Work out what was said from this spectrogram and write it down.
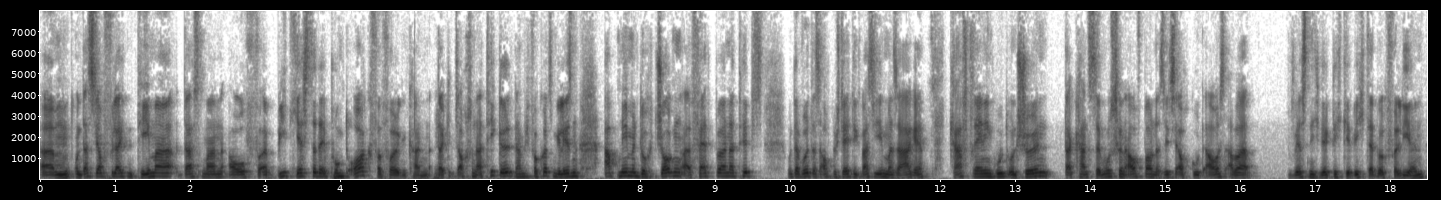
Ähm, und das ist ja auch vielleicht ein Thema, das man auf äh, beatyesterday.org verfolgen kann. Da gibt es auch so einen Artikel, da habe ich vor kurzem gelesen, Abnehmen durch Joggen, äh, Fatburner-Tipps. Und da wurde das auch bestätigt, was ich immer sage. Krafttraining gut und schön, da kannst du Muskeln aufbauen, das sieht ja auch gut aus, aber du wirst nicht wirklich Gewicht dadurch verlieren.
